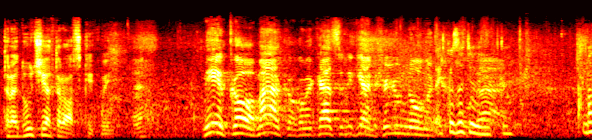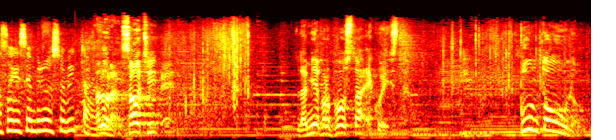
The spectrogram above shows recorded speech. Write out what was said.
Traduci a Trotsky qui. Eh? Mirko, Marco, come cazzo ti chiami? Scegli un nome. E cosa ti ho detto? Basta che sembri una sua vittoria. Allora, soci, la mia proposta è questa. Punto 1.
